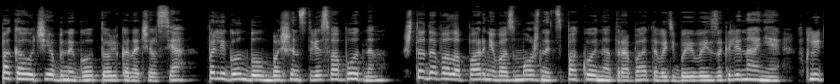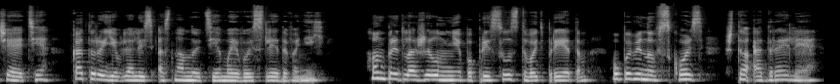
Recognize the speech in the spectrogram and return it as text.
Пока учебный год только начался, полигон был в большинстве свободным, что давало парню возможность спокойно отрабатывать боевые заклинания, включая те, которые являлись основной темой его исследований. Он предложил мне поприсутствовать при этом, упомянув вскользь, что Адрелия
